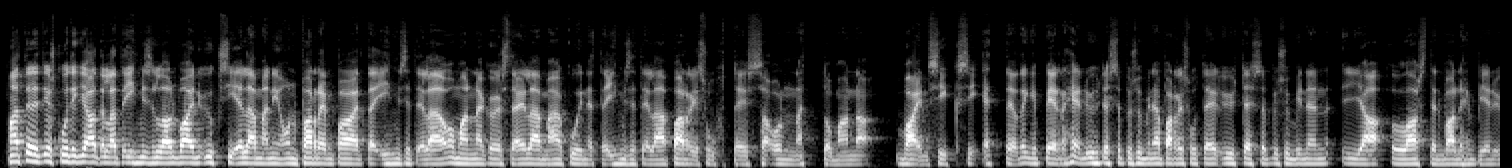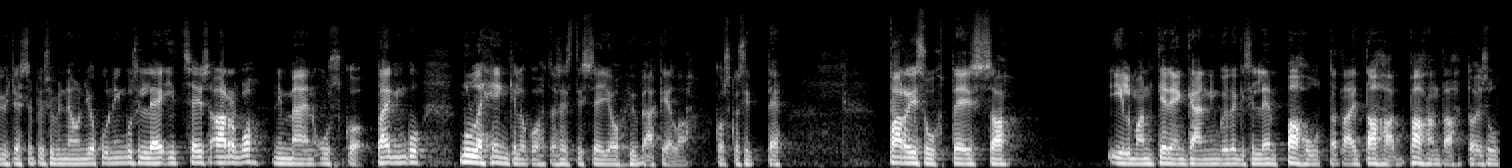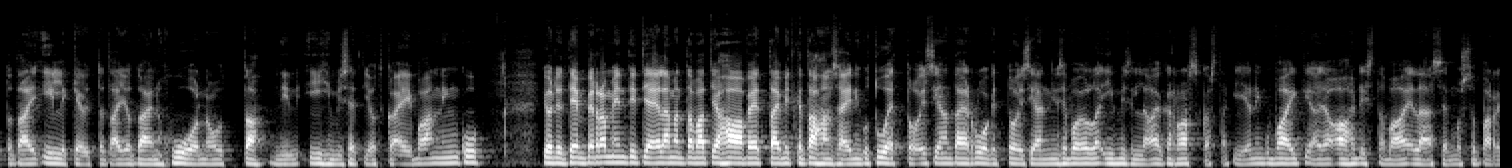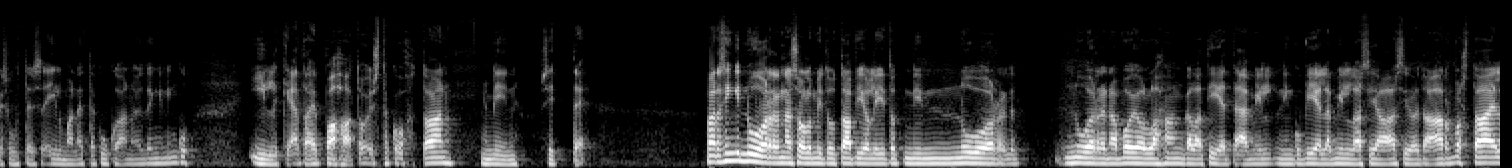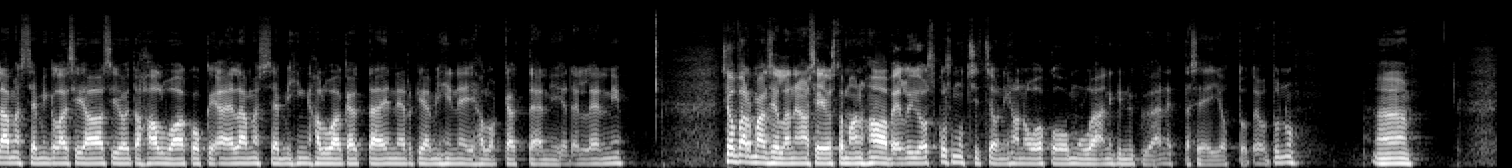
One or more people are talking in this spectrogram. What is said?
Mä ajattelen, että jos kuitenkin ajatellaan, että ihmisillä on vain yksi elämä, niin on parempaa, että ihmiset elää oman näköistä elämää kuin että ihmiset elää parisuhteissa onnettomana vain siksi, että jotenkin perheen yhdessä pysyminen, parisuhteen yhdessä pysyminen ja lasten vanhempien yhdessä pysyminen on joku niin kuin itseisarvo, niin mä en usko, tai niin kuin mulle henkilökohtaisesti se ei ole hyvä kela, koska sitten parisuhteissa ilman kenenkään niin jotenkin silleen pahuutta tai tahan, pahantahtoisuutta tai ilkeyttä tai jotain huonoutta, niin ihmiset, jotka ei vaan niin kuin, joiden temperamentit ja elämäntavat ja haaveet tai mitkä tahansa ei niin kuin tue toisiaan tai ruokit toisiaan, niin se voi olla ihmisille aika raskastakin ja niin kuin vaikeaa ja ahdistavaa elää semmoisessa parisuhteessa ilman, että kukaan on jotenkin niin kuin ilkeä tai paha toista kohtaan, niin sitten varsinkin nuorena solmitut avioliitot, niin nuoret nuorena voi olla hankala tietää mil, niin kuin vielä millaisia asioita arvostaa elämässä ja minkälaisia asioita haluaa kokea elämässä ja mihin haluaa käyttää energiaa, mihin ei halua käyttää ja niin edelleen. Niin se on varmaan sellainen asia, josta mä oon haaveillut joskus, mutta sitten se on ihan ok mulle ainakin nykyään, että se ei ole toteutunut.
